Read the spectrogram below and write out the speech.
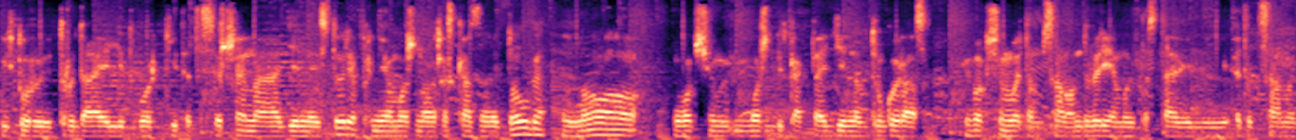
культуры и труда или Двор КИТ. Это совершенно отдельная история, про нее можно рассказывать долго, но в общем, может быть, как-то отдельно в другой раз. И, в общем, в этом самом дворе мы поставили этот самый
